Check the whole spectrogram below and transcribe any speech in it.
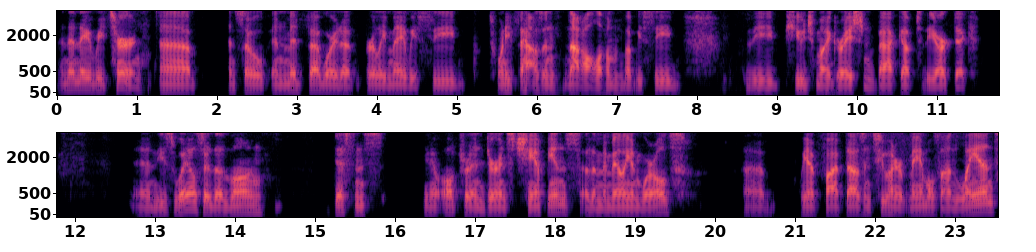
and then they return. Uh, and so in mid February to early May, we see 20,000, not all of them, but we see the huge migration back up to the Arctic. And these whales are the long distance, you know, ultra endurance champions of the mammalian world. Uh, we have 5,200 mammals on land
